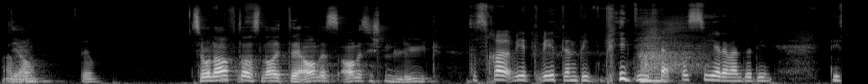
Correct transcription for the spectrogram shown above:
Aber Ja. du. So läuft das, Leute. Alles, alles ist eine Lüge. Das kann, wird, wird dann bei, bei dir passieren, wenn du dein, dein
